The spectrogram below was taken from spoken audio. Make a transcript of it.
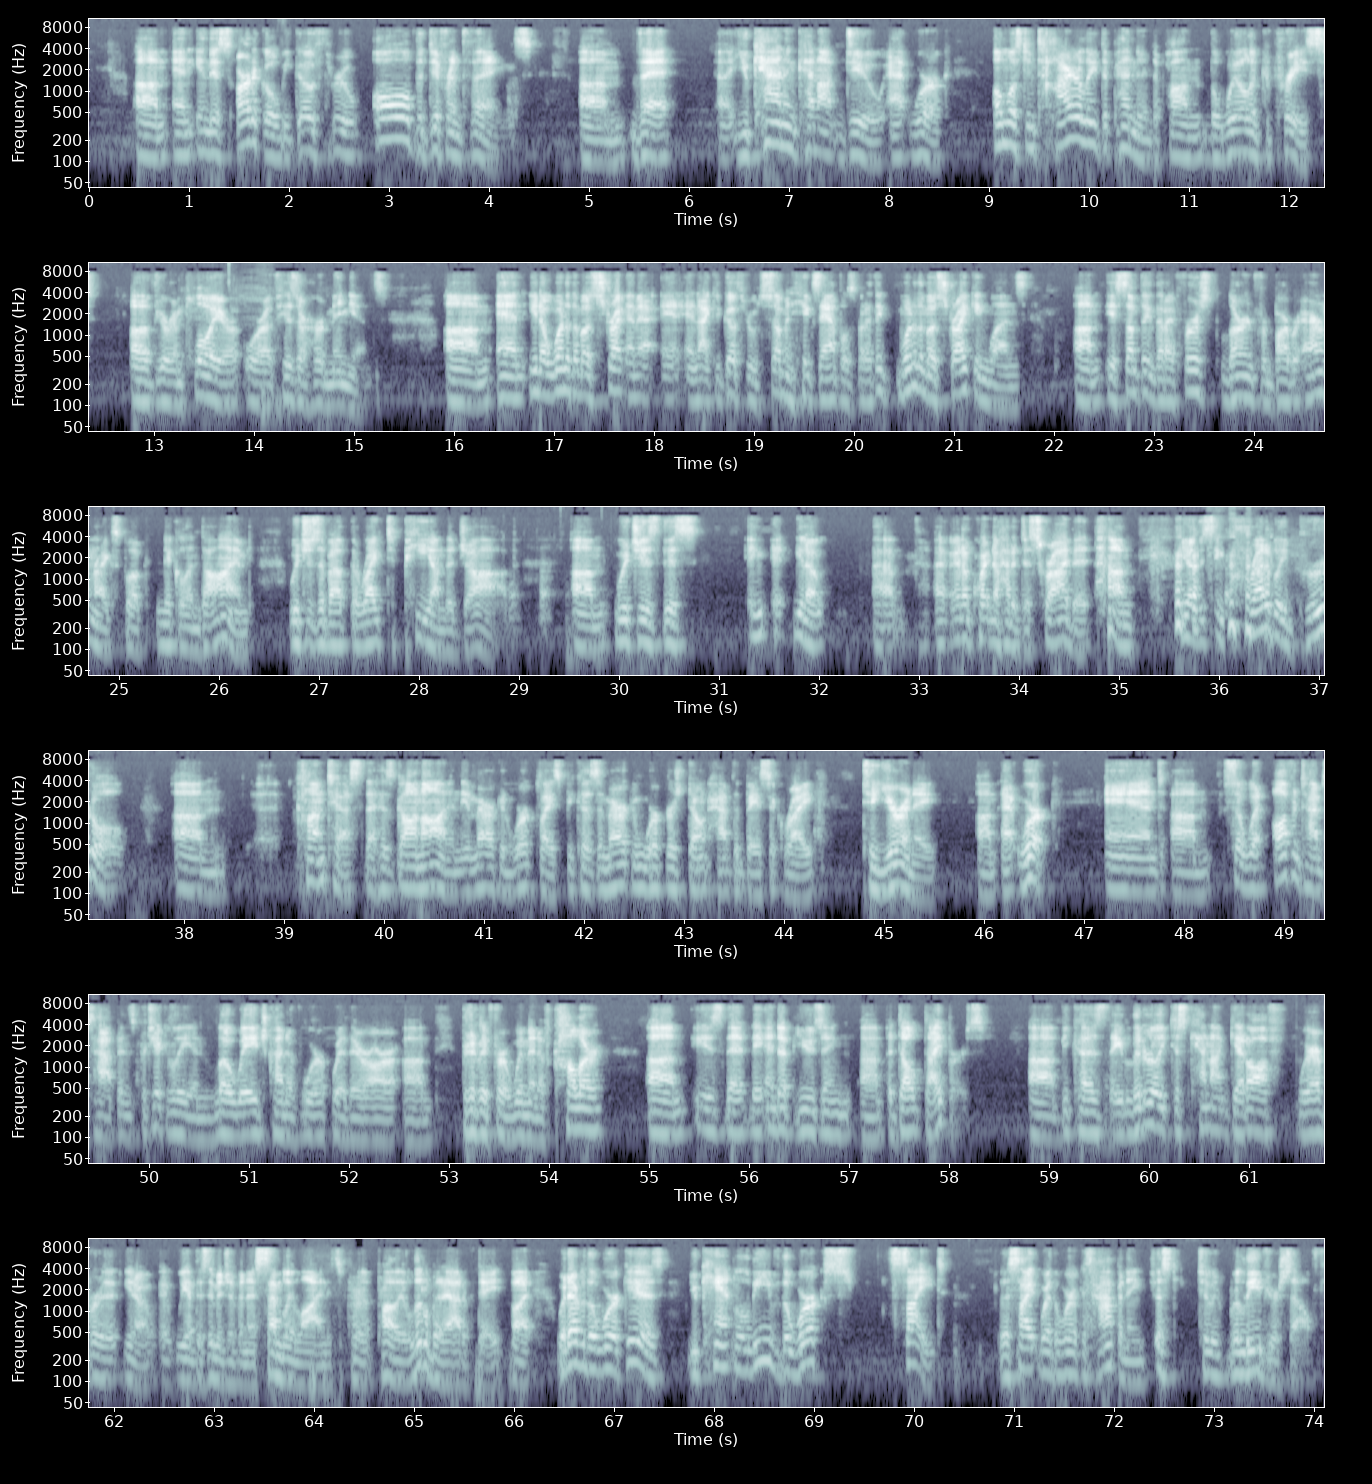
Um, and in this article, we go through all the different things um, that uh, you can and cannot do at work, almost entirely dependent upon the will and caprice of your employer or of his or her minions. Um, and you know, one of the most striking, and, and, I could go through so many examples, but I think one of the most striking ones um, is something that I first learned from Barbara Ehrenreich's book, Nickel and Dimed, which is about the right to pee on the job, um, which is this, you know, um, I, I, don't quite know how to describe it. Um, you know, this incredibly brutal um, contest that has gone on in the American workplace because American workers don't have the basic right to urinate um, at work. And um, so, what oftentimes happens, particularly in low wage kind of work where there are, um, particularly for women of color, um, is that they end up using um, adult diapers uh, because they literally just cannot get off wherever, you know, we have this image of an assembly line. It's probably a little bit out of date, but whatever the work is, you can't leave the work site, the site where the work is happening, just to relieve yourself.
